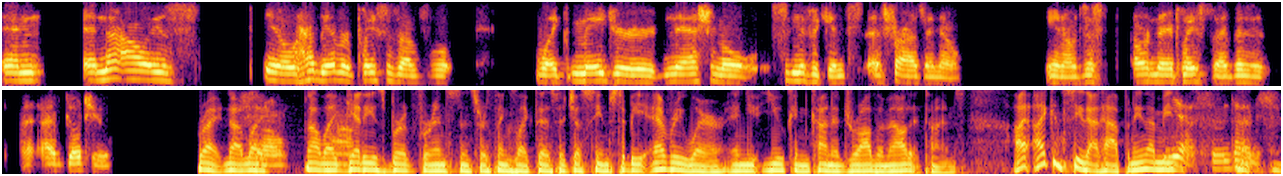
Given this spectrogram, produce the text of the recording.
and and not always, you know, hardly ever places of like major national significance as far as I know. You know, just ordinary places I visit, I, I go to. Right, not like So, not like um, Gettysburg, for instance, or things like this. It just seems to be everywhere, and you, you can kind of draw them out at times. I, I can see that happening. I mean, Yes, sometimes. uh,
